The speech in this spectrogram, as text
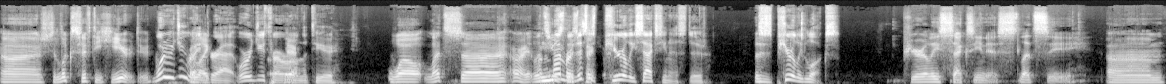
Uh, she looks fifty here, dude. What would you rate like- her at? Where would you throw her on the tier? Well, let's. uh All right, let's Remember, this, this, is purely sexiness, dude. This is purely looks. purely sexiness. Let's see. Um,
